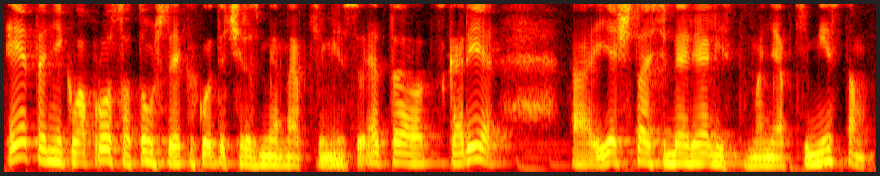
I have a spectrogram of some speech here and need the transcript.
Это не к вопросу о том, что я какой-то чрезмерный оптимист. Это скорее я считаю себя реалистом, а не оптимистом.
